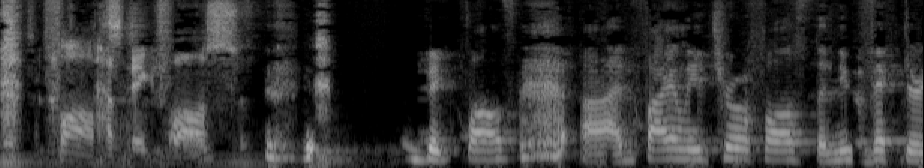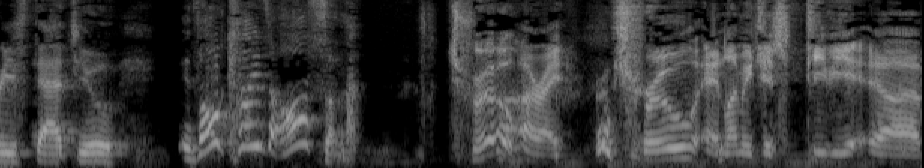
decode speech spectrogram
false. Big false. big false. Uh, and finally, true or false? The new victory statue is all kinds of awesome. True. All right. True. And let me just deviate, uh,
